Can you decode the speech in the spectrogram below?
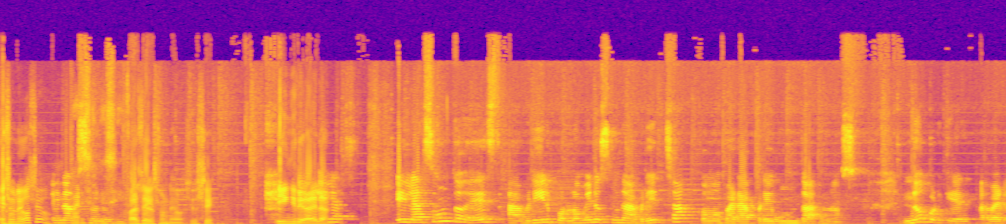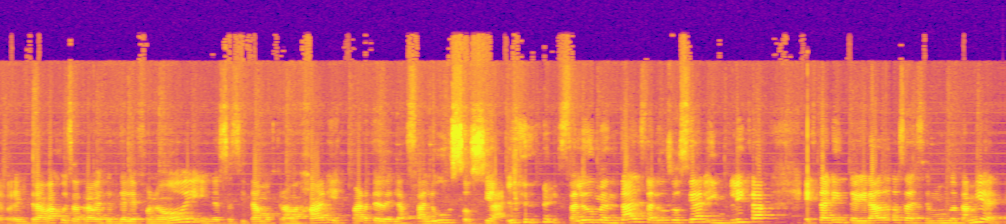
¿Es un negocio? En parece que sí. Parece que es un negocio, sí. Ingrid, El, adelante. as- el asunto es abrir por lo menos una brecha como para preguntarnos. No porque, a ver, el trabajo es a través del teléfono hoy y necesitamos trabajar y es parte de la salud social. salud mental, salud social implica estar integrados a ese mundo también.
